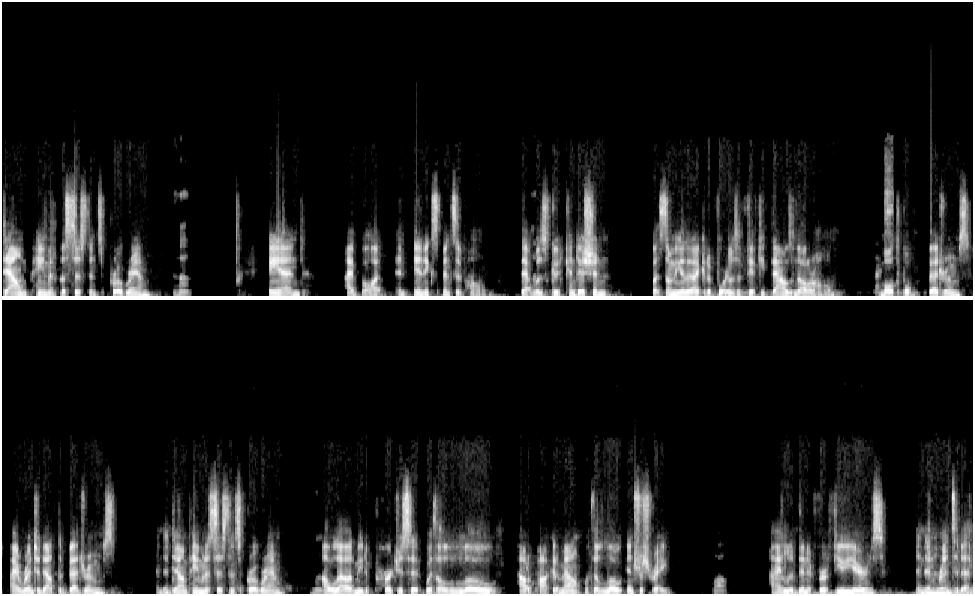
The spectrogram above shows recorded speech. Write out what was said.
down payment assistance program, uh-huh. and I bought an inexpensive home that was good condition, but something that I could afford. It was a fifty thousand dollar home, nice. multiple bedrooms. I rented out the bedrooms, and the down payment assistance program mm-hmm. allowed me to purchase it with a low out of pocket amount with a low interest rate. Wow. I lived in it for a few years and then rented it.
